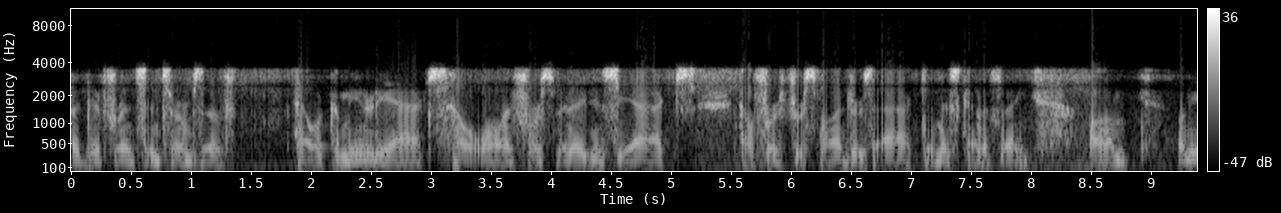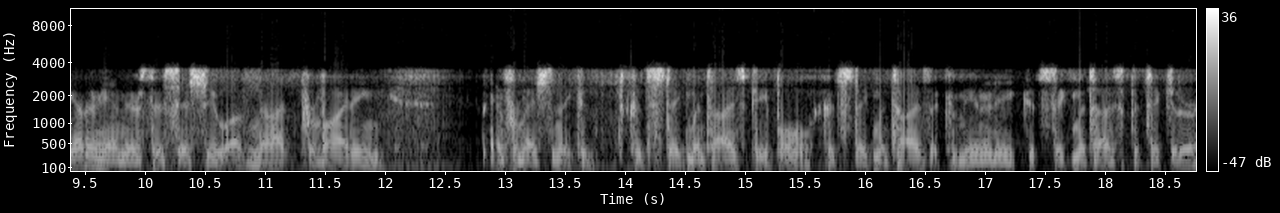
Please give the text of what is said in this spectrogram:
a difference in terms of how a community acts, how a law enforcement agency acts, how first responders act, and this kind of thing. Um, on the other hand, there's this issue of not providing information that could could stigmatize people, could stigmatize a community, could stigmatize a particular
